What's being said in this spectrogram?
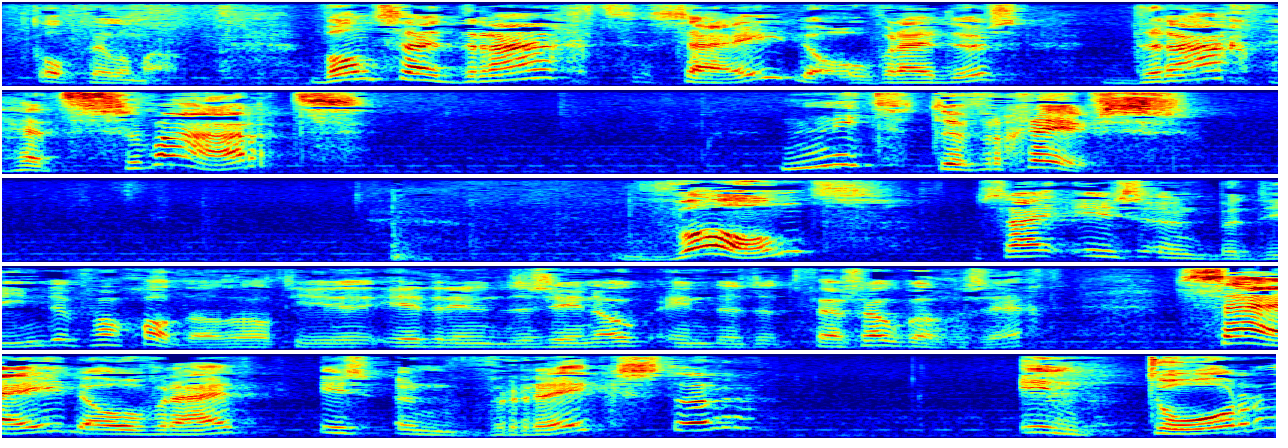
Het klopt helemaal. Want zij draagt, zij, de overheid dus, draagt het zwaard niet te vergeefs. Want zij is een bediende van God. Dat had hij eerder in de zin ook, in het vers ook al gezegd. Zij, de overheid, is een wreekster in toorn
